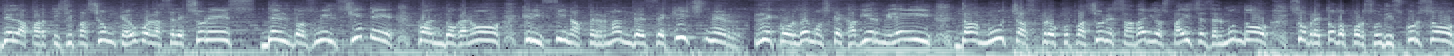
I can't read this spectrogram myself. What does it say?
de la participación que hubo en las elecciones del 2007, cuando ganó Cristina Fernández de Kirchner. Recordemos que Javier Milei da muchas preocupaciones a varios países del mundo, sobre todo por su discurso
